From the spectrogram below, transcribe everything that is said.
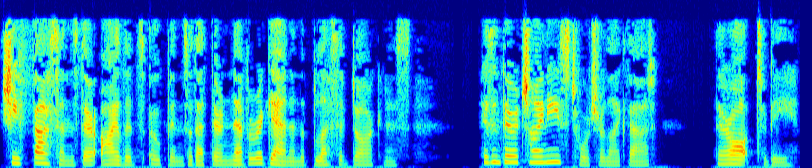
she fastens their eyelids open so that they're never again in the blessed darkness. Isn't there a Chinese torture like that? There ought to be.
